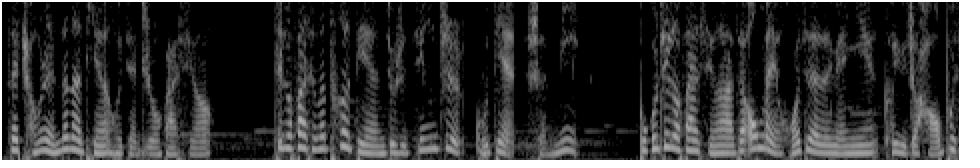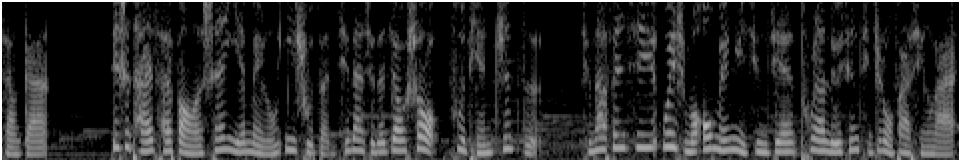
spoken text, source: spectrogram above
在成人的那天会剪这种发型。这个发型的特点就是精致、古典、神秘。不过这个发型啊，在欧美火起来的原因可与这毫不相干。电视台采访了山野美容艺术短期大学的教授富田之子。请他分析为什么欧美女性间突然流行起这种发型来。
